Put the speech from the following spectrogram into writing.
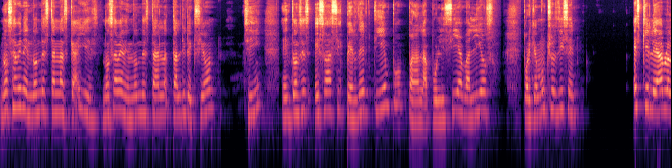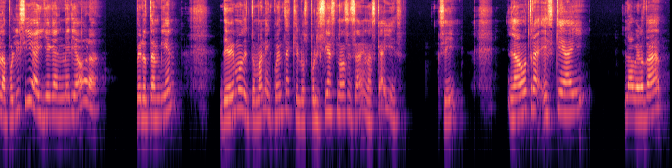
no saben en dónde están las calles, no saben en dónde está la, tal dirección, ¿sí? Entonces eso hace perder tiempo para la policía valioso, porque muchos dicen, es que le hablo a la policía y llega en media hora. Pero también debemos de tomar en cuenta que los policías no se saben las calles. ¿Sí? La otra es que hay, la verdad,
